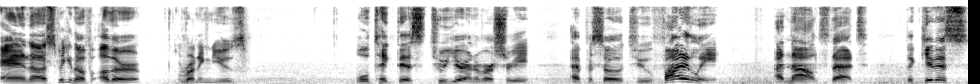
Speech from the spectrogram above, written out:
And uh, speaking of other running news, we'll take this two year anniversary episode to finally announce that the Guinness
